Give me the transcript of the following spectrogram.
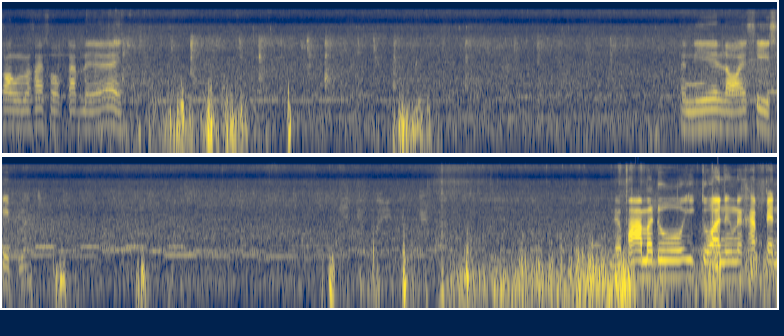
กล้องไม่ค่อยโฟกัสเลยอันนี้ร้อยสี่สิบนะ เดี๋ยว พามาดูอีกตัวหนึ่งนะครับ เป็น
